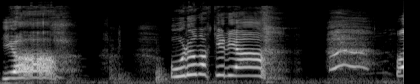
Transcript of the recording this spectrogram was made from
이야. 오르막길이야. 와.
